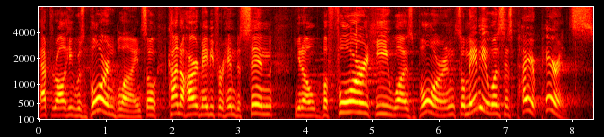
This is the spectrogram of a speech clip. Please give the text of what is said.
after all he was born blind. So kind of hard maybe for him to sin you know before he was born. So maybe it was his parents.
